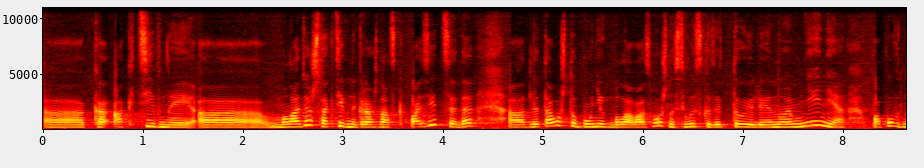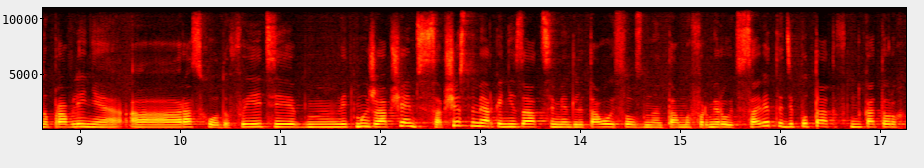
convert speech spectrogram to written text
э, к активной э, молодежи с активной гражданской позиции, да, а, для того, чтобы у них была возможность высказать то или иное мнение по поводу направления а, расходов. И эти, ведь мы же общаемся с общественными организациями, для того и созданы там и формируются советы депутатов, на которых,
